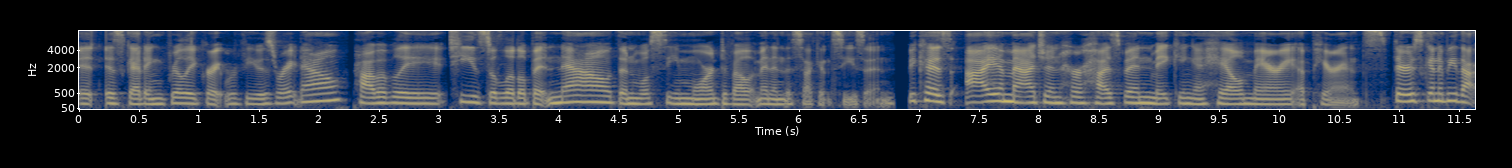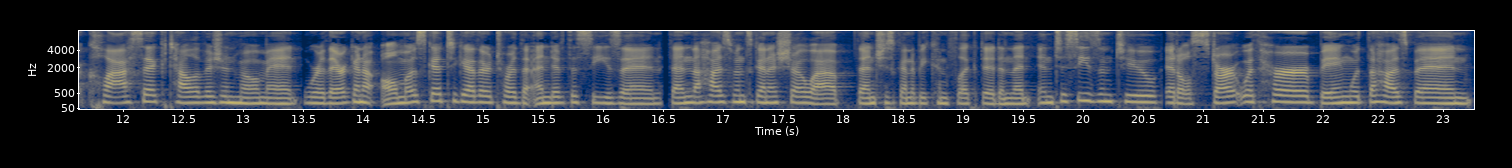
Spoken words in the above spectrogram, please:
it is getting really great reviews right now, probably teased a little bit now, then we'll see more development in the second season. Because I imagine her husband making a Hail Mary appearance. There's going to be that classic television moment where they're going to almost get together toward the end of the season. Then the husband's going to show up. Then she's going to be conflicted. And then into season two, it'll start with her being with the husband,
